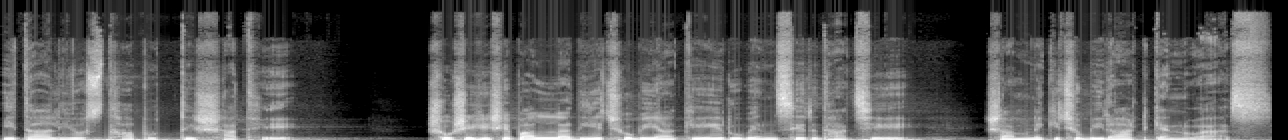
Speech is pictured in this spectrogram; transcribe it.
ইতালীয় স্থাপত্যের সাথে। শশী হেসে পাল্লা দিয়ে ছবি আঁকে রুবেন্সের ধাঁচে, সামনে কিছু বিরাট ক্যানভাস।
